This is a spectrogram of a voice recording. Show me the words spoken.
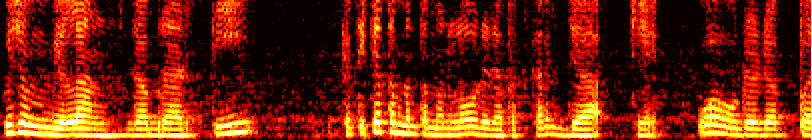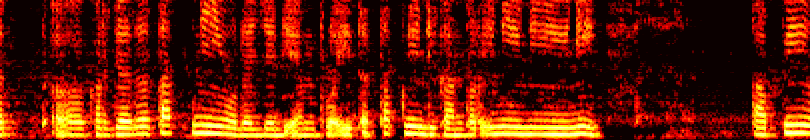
Gue cuma bilang gak berarti ketika teman-teman lo udah dapat kerja kayak wah udah dapet uh, kerja tetap nih udah jadi employee tetap nih di kantor ini ini ini. Tapi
